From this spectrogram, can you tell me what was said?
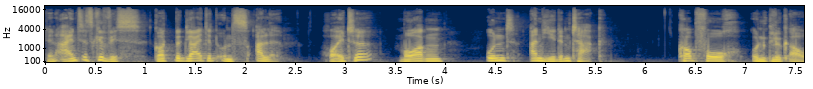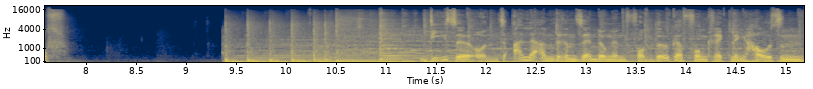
Denn eins ist gewiss, Gott begleitet uns alle. Heute, morgen und an jedem Tag. Kopf hoch und Glück auf. Diese und alle anderen Sendungen vom Bürgerfunk Recklinghausen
